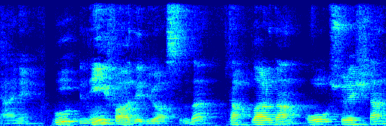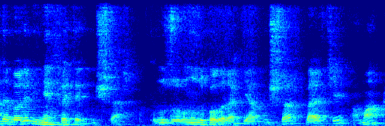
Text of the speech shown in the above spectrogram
Yani bu ne ifade ediyor aslında? Kitaplardan, o süreçten de böyle bir nefret etmişler. Bunu zorunluluk olarak yapmışlar belki ama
